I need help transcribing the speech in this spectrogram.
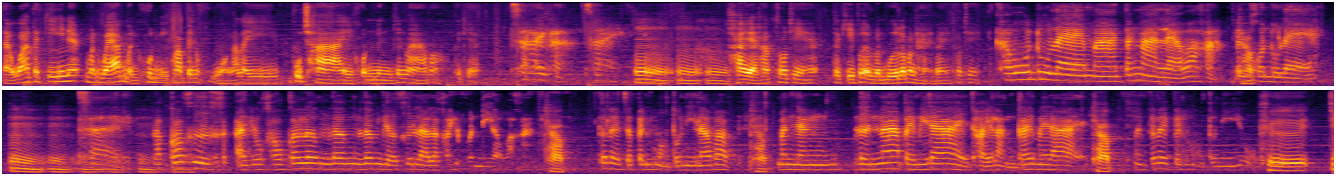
แต่ว่าตะกี้เนี่ยมันแวบเหมือนคุณมีความเป็นห่วงอะไรผู้ชายคนหนึ่งขึ้นมาปล่าตะกี้ใช่ค่ะ ใช่ อืมอืมอืมใครอะครับโทษทีฮะตะกี้เพื่อนมันวื้อแล้วมันหายไปโทษที เขาดูแลมาตั้งนานแล้วอะค่ะ เป็นครับ คนดูแลออืมอืมใช่ อืมแล้วก็คืออายุเขาก็เริ่มเริ่มเริ่มเยอะขึ้นแล้ว แล้วเขาอยู่คนเดียวอะค่ะ ครับ ก็เลยจะเป็นห่วงตัวนี้แล้วแบบครับ มันยังเดินหน้าไปไม่ได้ ถอยหลังใกล้ไม่ได้ ครับ มันก็เลยเป็นห่วงตัวนี้อยู่ คือจ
